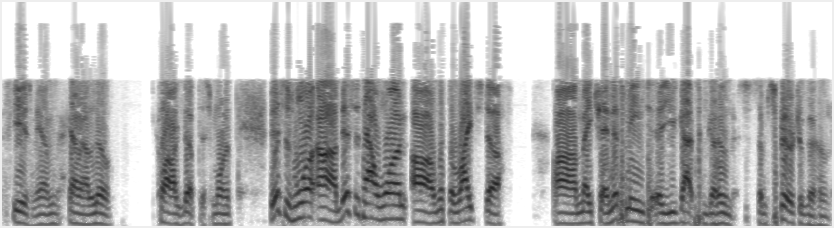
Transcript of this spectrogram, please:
Excuse me, I'm kind of a little clogged up this morning. This is one. Uh, this is how one uh, with the right stuff uh, may change. This means uh, you got some kahunas, some spiritual kahunas.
